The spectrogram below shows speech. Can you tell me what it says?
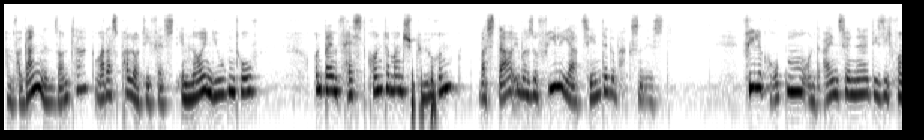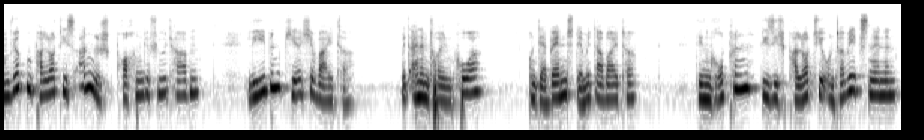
am vergangenen Sonntag, war das Palotti-Fest im neuen Jugendhof und beim Fest konnte man spüren, was da über so viele Jahrzehnte gewachsen ist. Viele Gruppen und Einzelne, die sich vom Wirken Palottis angesprochen gefühlt haben, leben Kirche weiter. Mit einem tollen Chor und der Band der Mitarbeiter, den Gruppen, die sich Palotti unterwegs nennen,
